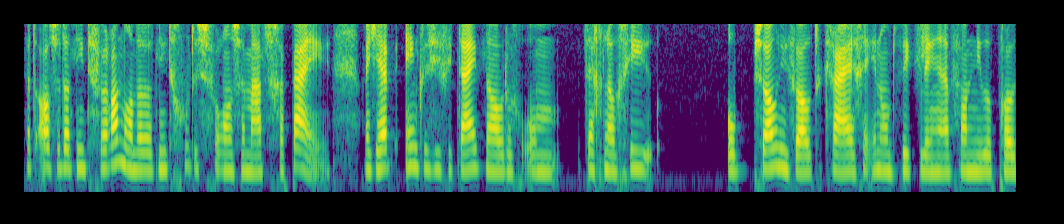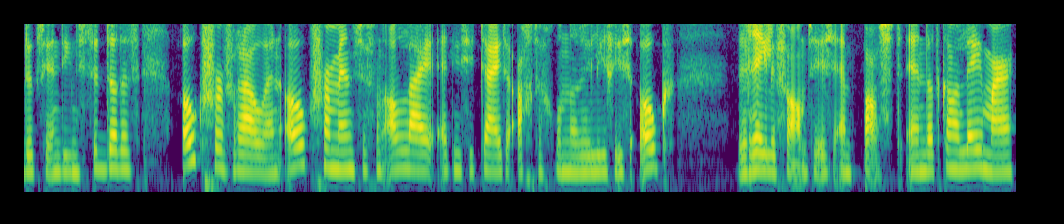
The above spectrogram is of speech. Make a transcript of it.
dat als we dat niet veranderen, dat het niet goed is voor onze maatschappij. Want je hebt inclusiviteit nodig om technologie op zo'n niveau te krijgen in ontwikkelingen van nieuwe producten en diensten. Dat het ook voor vrouwen en ook voor mensen van allerlei etniciteiten, achtergronden, religies ook relevant is en past. En dat kan alleen maar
